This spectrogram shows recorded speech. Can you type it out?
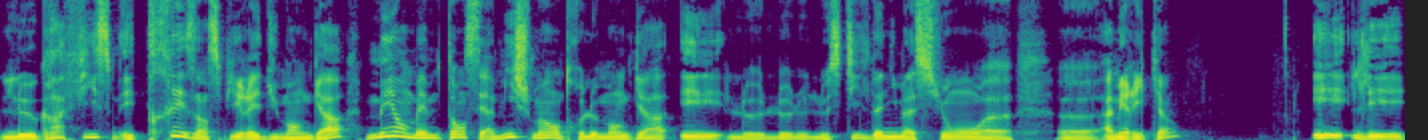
Le graphisme est très inspiré du manga, mais en même temps, c'est à mi-chemin entre le manga et le, le, le style d'animation euh, euh, américain et les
